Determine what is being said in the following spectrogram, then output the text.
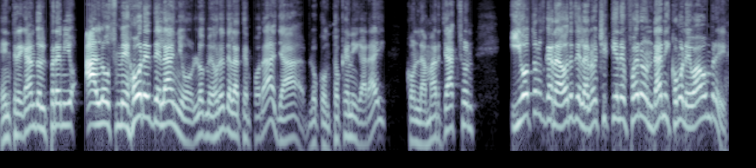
entregando el premio a los mejores del año, los mejores de la temporada. Ya lo contó Kenny Garay con Lamar Jackson y otros ganadores de la noche. ¿Quiénes fueron? Dani, ¿cómo le va, hombre?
